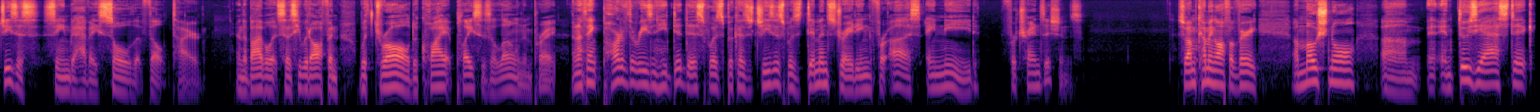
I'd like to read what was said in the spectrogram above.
Jesus seemed to have a soul that felt tired. In the Bible, it says he would often withdraw to quiet places alone and pray. And I think part of the reason he did this was because Jesus was demonstrating for us a need for transitions. So I'm coming off a very emotional, um, enthusiastic,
